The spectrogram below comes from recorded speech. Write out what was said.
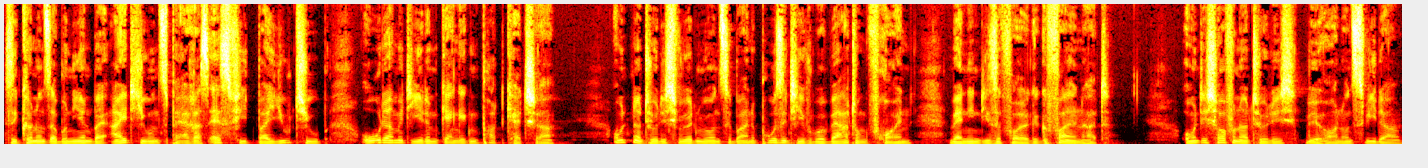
Sie können uns abonnieren bei iTunes, per RSS-Feed bei YouTube oder mit jedem gängigen Podcatcher. Und natürlich würden wir uns über eine positive Bewertung freuen, wenn Ihnen diese Folge gefallen hat. Und ich hoffe natürlich, wir hören uns wieder.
